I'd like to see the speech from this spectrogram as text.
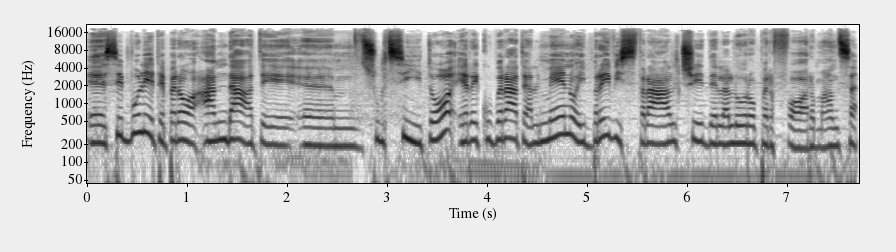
Eh, se volete però andate ehm, sul sito e recuperate almeno i brevi stralci della loro performance.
